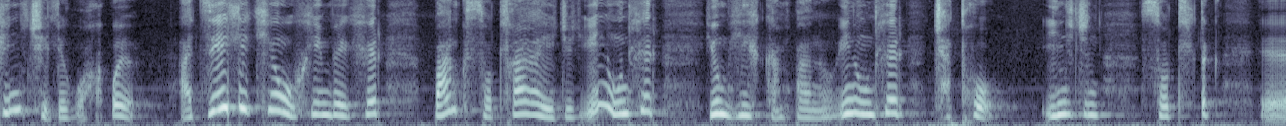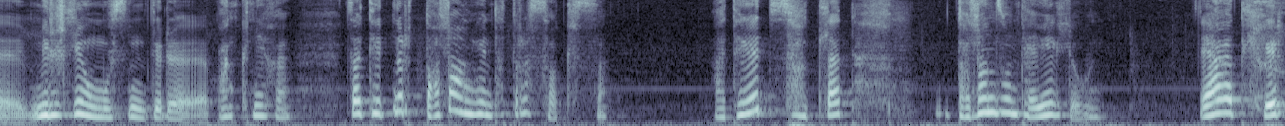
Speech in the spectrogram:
хэн ч хэлээгүй байхгүй юу? А зээлийг хэн өгөх юм бэ гэхээр банк судалгаагаа хийж энэ үнэхээр юм хийх компани уу? Энэ үнэхээр чадах уу? Энэ чинь судалдаг э, мэрэгжлийн хүмүүс нь тэр э, банкныхаа. За тэд нар 7 хоногийн дотроос судалсан. А тэгээд судлаад 750-ыг л өгнө. Яагаад гэхээр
